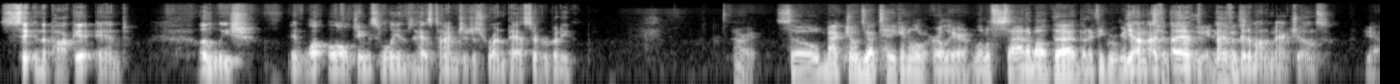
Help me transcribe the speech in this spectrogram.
sit in the pocket and unleash, and while, while Jameson Williams has time to just run past everybody. All right. So Mac Jones got taken a little earlier. I'm a little sad about that, but I think we're going to. Yeah, I, I have. I have a good amount of Mac Jones. Yeah,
